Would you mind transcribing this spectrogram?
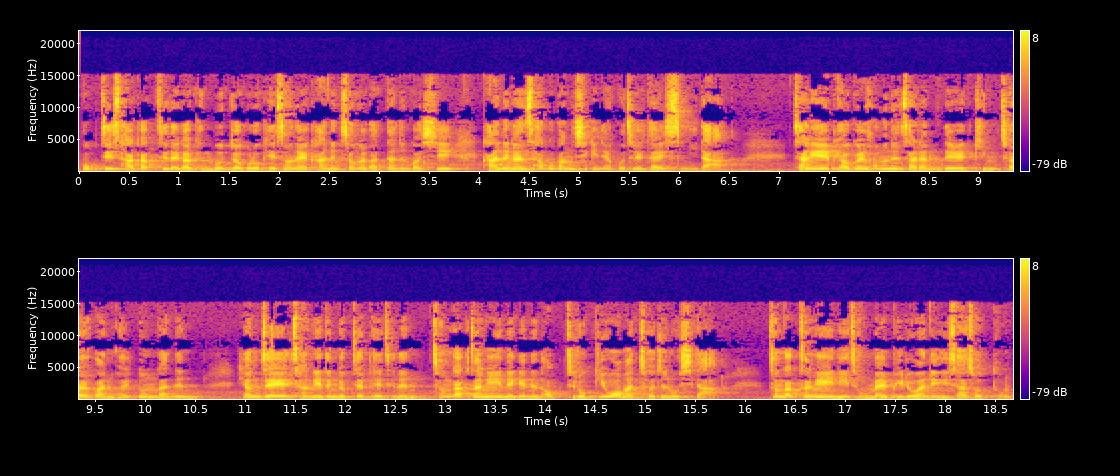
복지 사각지대가 근본적으로 개선할 가능성을 봤다는 것이 가능한 사고방식이냐고 질타했습니다. 장애의 벽을 허무는 사람들 김철환 활동가는 현재 장애 등급제 폐지는 청각장애인에게는 억지로 끼워 맞춰진 옷이다. 청각장애인이 정말 필요한 의사소통,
